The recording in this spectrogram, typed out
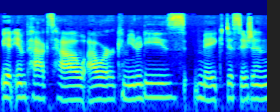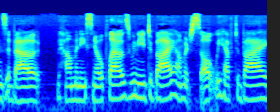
it impacts how our communities make decisions about how many snowplows we need to buy, how much salt we have to buy.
